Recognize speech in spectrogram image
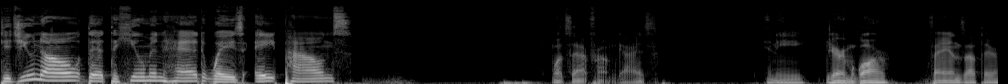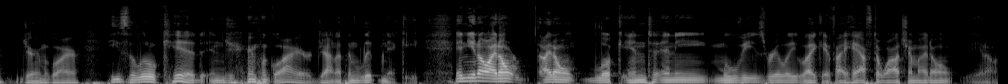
Did you know that the human head weighs eight pounds? What's that from, guys? Any Jerry Maguire fans out there? Jerry Maguire. He's the little kid in Jerry Maguire, Jonathan Lipnicki. And you know, I don't, I don't look into any movies really. Like if I have to watch them, I don't. You know,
